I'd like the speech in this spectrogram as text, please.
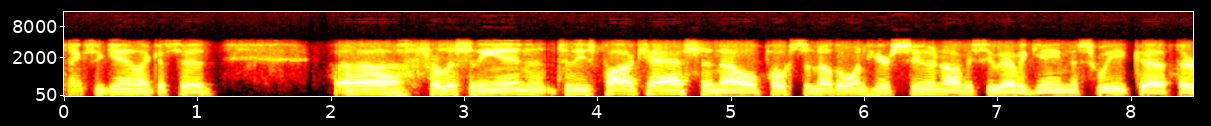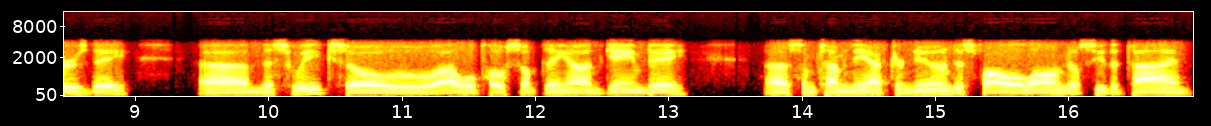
Thanks again, like I said, uh, for listening in to these podcasts. And I will post another one here soon. Obviously, we have a game this week, uh, Thursday, um, this week. So I will post something on game day uh, sometime in the afternoon. Just follow along. You'll see the time.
